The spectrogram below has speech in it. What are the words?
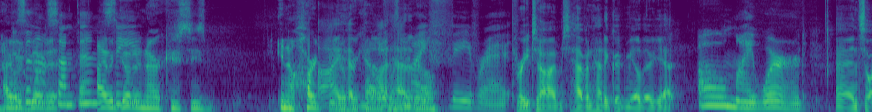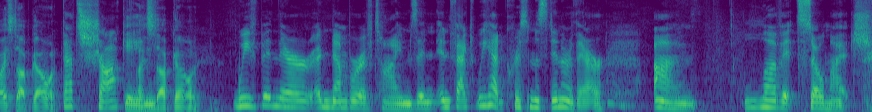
I would Isn't go that to, something? I would go to Narcoossee's in a heartbeat I over have not California. had my favorite. Three times, haven't had a good meal there yet, oh my word. And so I stopped going. that's shocking. I stopped going. we've been there a number of times. And in fact we had christmas dinner there. Um love it so much.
